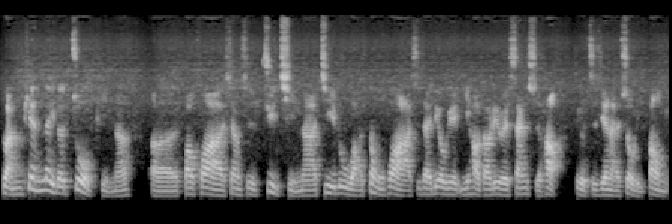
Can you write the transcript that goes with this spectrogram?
短片类的作品呢，呃，包括像是剧情啊、记录啊、动画啊，是在六月一号到六月三十号这个之间来受理报名。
